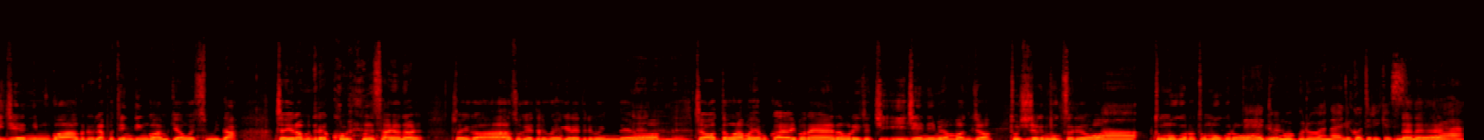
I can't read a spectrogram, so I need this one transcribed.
이지혜님과 그리고 래퍼 딘딘과 함께하고 있습니다. 자, 여러분들의 고민 사연을 저희가 소개해드리고 해결해드리고 있는데요. 네네네. 자, 어떤 걸 한번 해볼까요? 이번에는 우리 이제 지- 이지혜님이 한번 저 도시적인 목소리로 어, 동목으로 동목으로 네, 예. 도목으로 하나 읽어드리겠습니다. 네네.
